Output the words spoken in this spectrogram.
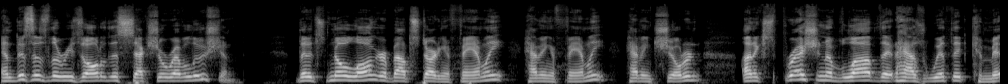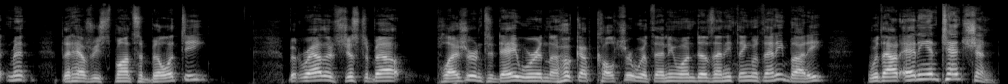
And this is the result of this sexual revolution that it's no longer about starting a family, having a family, having children, an expression of love that has with it commitment, that has responsibility, but rather it's just about pleasure. And today we're in the hookup culture with anyone does anything with anybody without any intention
